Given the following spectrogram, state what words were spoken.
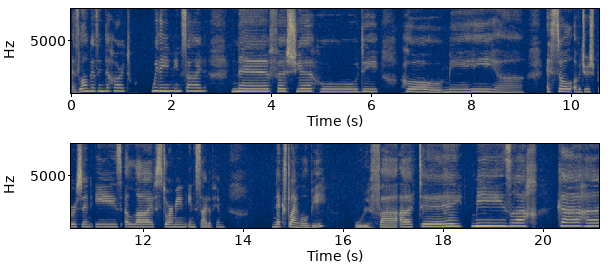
as long as in the heart, within, inside. Nefesh Yehudi Homia. A soul of a Jewish person is alive, storming inside of him. Next line will be Ulfaate Mizrach Kahadima.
